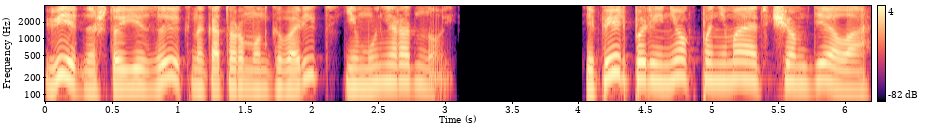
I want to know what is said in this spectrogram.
Видно, что язык, на котором он говорит, ему не родной. Теперь паренек понимает, в чем дело.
